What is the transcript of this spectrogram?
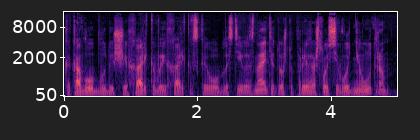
Каково будущее Харькова и Харьковской области? И вы знаете, то, что произошло сегодня утром –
